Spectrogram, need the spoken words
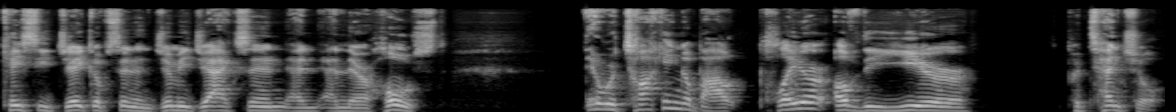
Casey Jacobsen and Jimmy Jackson, and, and their host, they were talking about player of the year potential,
